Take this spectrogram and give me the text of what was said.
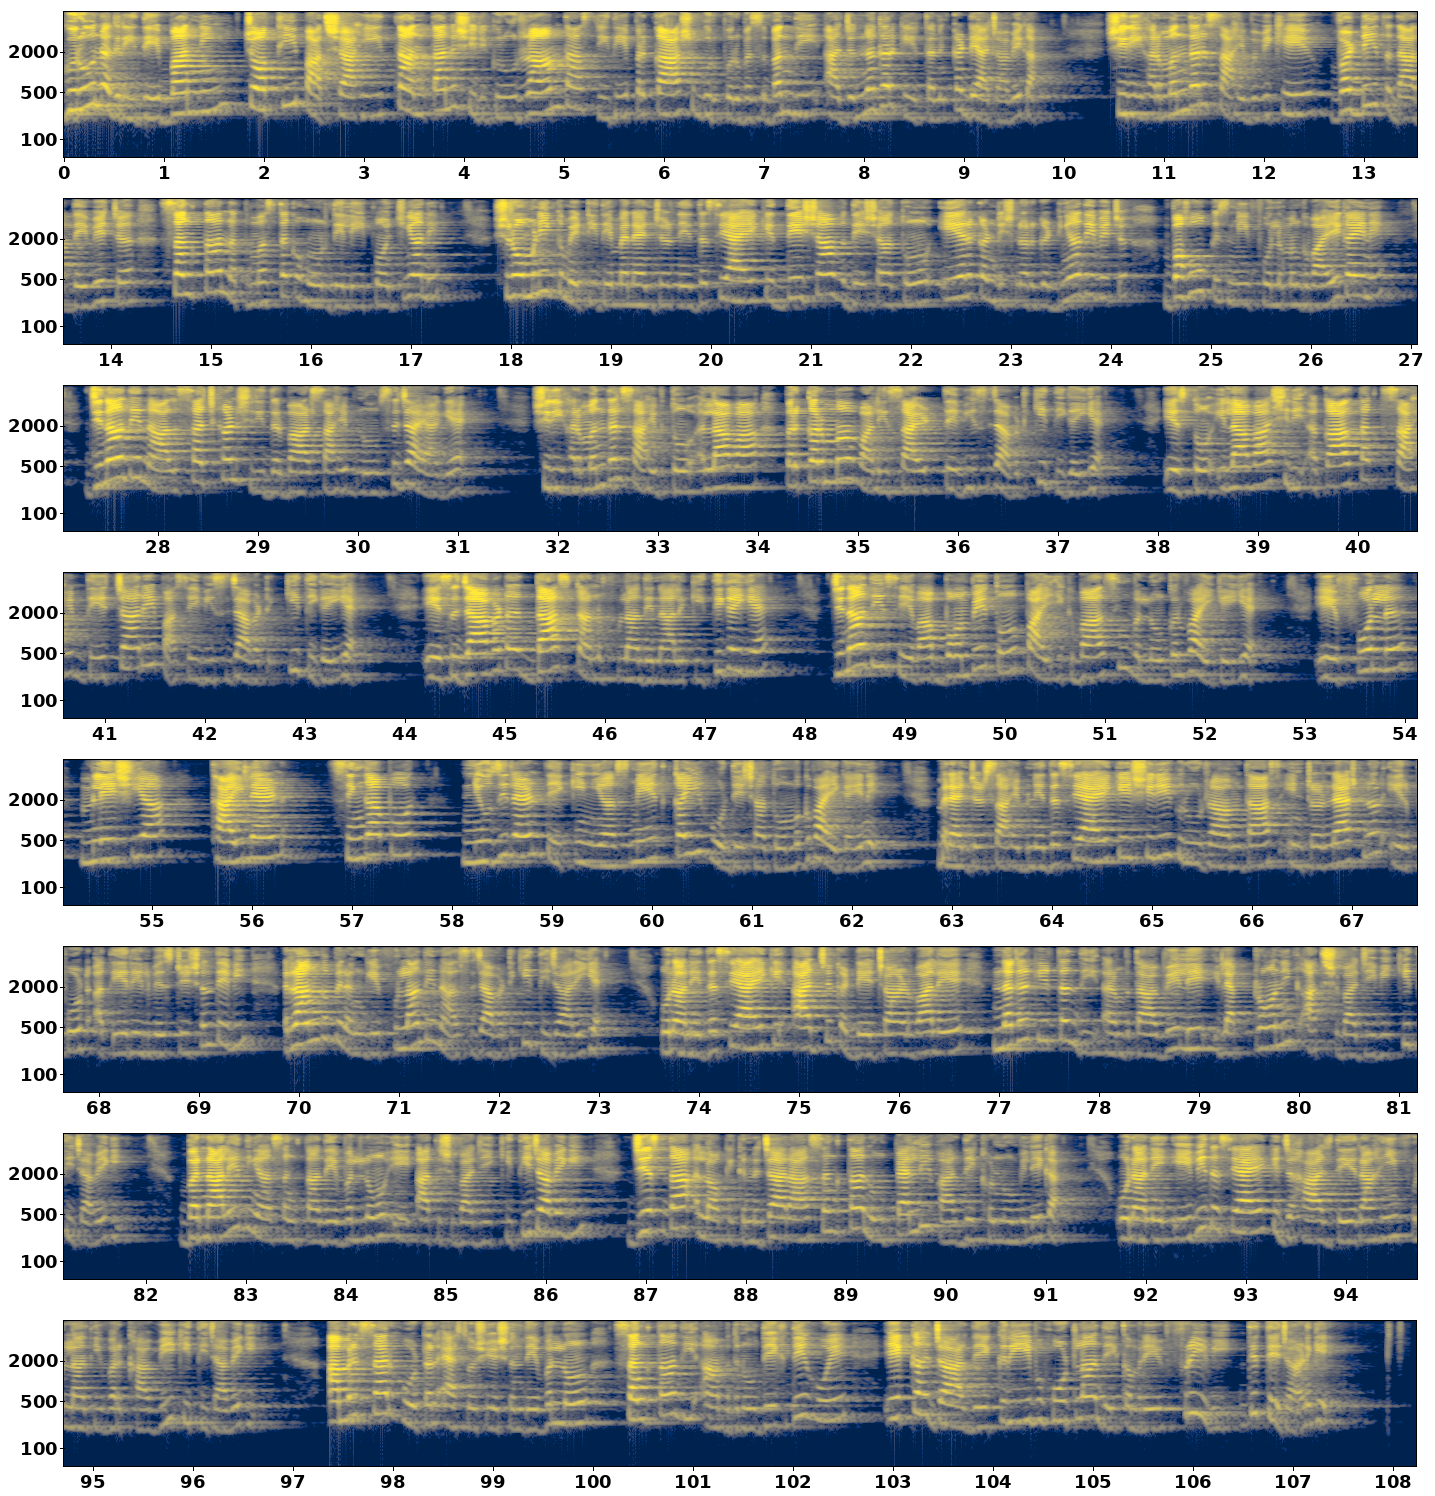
ਗੁਰੂ ਨਗਰੀ ਦੇ ਬਾਨੀ, ਚੌਥੀ ਪਾਤਸ਼ਾਹੀ ਧੰਨ ਧੰਨ ਸ੍ਰੀ ਗੁਰੂ ਰਾਮਦਾਸ ਜੀ ਦੇ ਪ੍ਰਕਾਸ਼ ਗੁਰਪੁਰਬ ਸੰਬੰਧੀ ਅੱਜ ਨਗਰ ਕੀਰਤਨ ਕੱਢਿਆ ਜਾਵੇਗਾ। ਸ਼੍ਰੀ ਹਰਮੰਦਰ ਸਾਹਿਬ ਵਿਖੇ ਵੱਡੀ ਤਦਾਦ ਦੇ ਵਿੱਚ ਸੰਗਤਾਂ ਨਤਮਸਤਕ ਹੋਣ ਦੇ ਲਈ ਪਹੁੰਚੀਆਂ ਨੇ। ਸ਼੍ਰੋਮਣੀ ਕਮੇਟੀ ਦੇ ਮੈਨੇਜਰ ਨੇ ਦੱਸਿਆ ਹੈ ਕਿ ਦੇਸ਼ਾਂ ਵਿਦੇਸ਼ਾਂ ਤੋਂ 에ਅਰ ਕੰਡੀਸ਼ਨਰ ਗੱਡੀਆਂ ਦੇ ਵਿੱਚ ਬਹੁ ਕਿਸਮੀ ਫੁੱਲ ਮੰਗਵਾਏ ਗਏ ਨੇ। ਜਿਨ੍ਹਾਂ ਦੇ ਨਾਲ ਸੱਚਖੰਡ ਸ੍ਰੀ ਦਰਬਾਰ ਸਾਹਿਬ ਨੂੰ ਸਜਾਇਆ ਗਿਆ ਹੈ। ਸ਼੍ਰੀ ਹਰਮੰਦਰ ਸਾਹਿਬ ਤੋਂ ਇਲਾਵਾ ਪਰਕਰਮਾ ਵਾਲੀ ਸਾਈਡ ਤੇ ਵੀ ਸਜਾਵਟ ਕੀਤੀ ਗਈ ਹੈ। ਇਸ ਤੋਂ ਇਲਾਵਾ ਸ਼੍ਰੀ ਅਕਾਲ ਤਖਤ ਸਾਹਿਬ ਦੇ ਚਾਰੇ ਪਾਸੇ ਵੀ ਸਜਾਵਟ ਕੀਤੀ ਗਈ ਹੈ। ਇਹ ਸਜਾਵਟ 10 ਟਨ ਫੁੱਲਾਂ ਦੇ ਨਾਲ ਕੀਤੀ ਗਈ ਹੈ, ਜਿਨ੍ਹਾਂ ਦੀ ਸੇਵਾ ਬੰਬੇ ਤੋਂ ਭਾਈ ਇਕਬਾਲ ਸਿੰਘ ਵੱਲੋਂ ਕਰਵਾਈ ਗਈ ਹੈ। ਇਹ ਫੁੱਲ Malaysia, Thailand Singapore New Zealand ਤੇ ਕੀਨੀਆ ਸਮੇਤ ਕਈ ਹੋਰ ਦੇਸ਼ਾਂ ਤੋਂ ਮੰਗਵਾਏ ਗਏ ਨੇ। ਮੈਨੇਜਰ ਸਾਹਿਬ ਨੇ ਦੱਸਿਆ ਹੈ ਕਿ ਸ੍ਰੀ ਗੁਰੂ ਰਾਮਦਾਸ ਇੰਟਰਨੈਸ਼ਨਲ 에ਅਰਪੋਰਟ ਅਤੇ ਰੇਲਵੇ ਸਟੇਸ਼ਨ ਤੇ ਵੀ ਰੰਗ ਬਿਰੰਗੇ ਫੁੱਲਾਂ ਦੇ ਨਾਲ ਸਜਾਵਟ ਕੀਤੀ ਜਾ ਰਹੀ ਹੈ। ਉਹਨਾਂ ਨੇ ਦੱਸਿਆ ਹੈ ਕਿ ਅੱਜ ਕੱਢੇ ਜਾਣ ਵਾਲੇ ਨਗਰ ਕੀਰਤਨ ਦੀ ਆਰੰਭਤਾ ਵੇਲੇ ਇਲੈਕਟ੍ਰੋਨਿਕ ਆਤਿਸ਼ਬਾਜ਼ੀ ਵੀ ਕੀਤੀ ਜਾਵੇਗੀ। ਬਰਨਾਲੇ ਦੀਆਂ ਸੰਗਤਾਂ ਦੇ ਵੱਲੋਂ ਇਹ ਆਤਿਸ਼ਬਾਜ਼ੀ ਕੀਤੀ ਜਾਵੇਗੀ, ਜਿਸ ਦਾ ਅਲੌਕਿਕ ਨਜ਼ਾਰਾ ਸੰਗਤਾਂ ਨੂੰ ਪਹਿਲੀ ਵਾਰ ਦੇਖਣ ਨੂੰ ਮਿਲੇਗਾ। ਉਹਨਾਂ ਨੇ ਇਹ ਵੀ ਦੱਸਿਆ ਹੈ ਕਿ ਜਹਾਜ਼ ਦੇ ਰਾਹੀਂ ਫੁੱਲਾਂ ਦੀ ਵਰਖਾ ਵੀ ਕੀਤੀ ਜਾਵੇਗੀ। ਅੰਮ੍ਰਿਤਸਰ ਹੋਟਲ ਐਸੋਸੀਏਸ਼ਨ ਦੇ ਵੱਲੋਂ ਸੰਗਤਾਂ ਦੀ ਆਮਦ ਨੂੰ ਦੇਖਦੇ ਹੋਏ 1000 ਦੇ ਕਰੀਬ ਹੋਟਲਾਂ ਦੇ ਕਮਰੇ ਫ੍ਰੀ ਵੀ ਦਿੱਤੇ ਜਾਣਗੇ।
